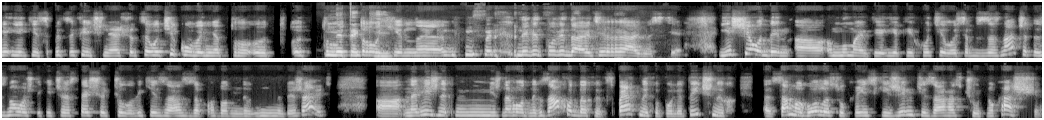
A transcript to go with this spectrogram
які специфічні, а що це очікування не трохи не, не відповідають реальності. Є ще один а, момент, який хотілося б зазначити, знову ж таки, через те, що чоловіки зараз за кордон не, не біжають. А на різних міжнародних заходах, експертних і політичних, е, саме голос української жінки зараз чутно краще.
